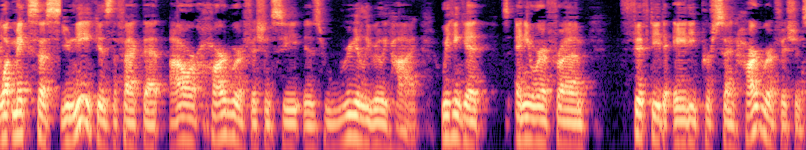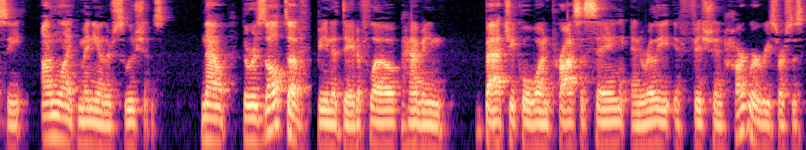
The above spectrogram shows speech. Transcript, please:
what makes us unique is the fact that our hardware efficiency is really, really high. We can get anywhere from 50 to 80% hardware efficiency, unlike many other solutions. Now, the result of being a data flow, having batch equal one processing and really efficient hardware resources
